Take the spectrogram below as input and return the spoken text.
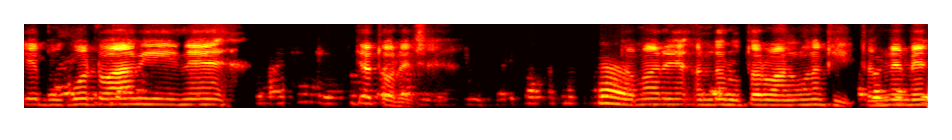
એ ભોગવટો આવીને જતો રહે છે. તમારે અંદર ઉતરવાનું નથી. તમને મેં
